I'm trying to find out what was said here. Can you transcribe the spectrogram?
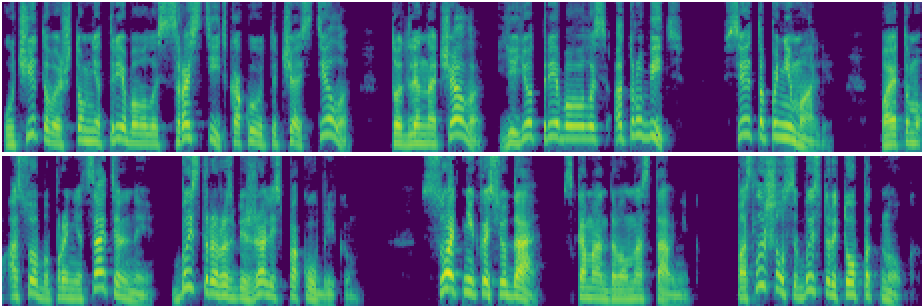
Учитывая, что мне требовалось срастить какую-то часть тела, то для начала ее требовалось отрубить. Все это понимали, поэтому особо проницательные быстро разбежались по кубрикам. «Сотника сюда!» — скомандовал наставник. Послышался быстрый топот ног.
